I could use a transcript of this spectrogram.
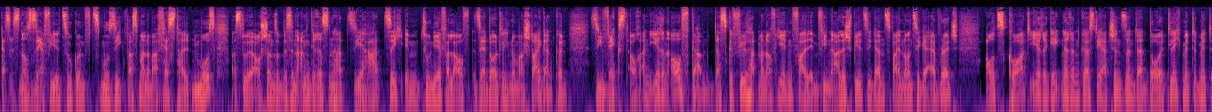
Das ist noch sehr viel Zukunftsmusik, was man aber festhalten muss, was du ja auch schon so ein bisschen angerissen hast. Sie hat sich im Turnierverlauf sehr deutlich nochmal steigern können. Sie wächst auch an ihren Aufgaben. Das Gefühl hat man auf jeden Fall. Im Finale spielt sie dann 92er Average, outscored ihre Gegnerin Kirsty Hutchinson da deutlich mit, mit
